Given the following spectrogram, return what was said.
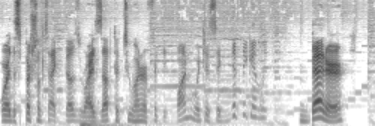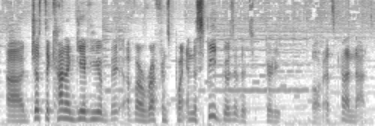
where the special attack does rise up to 251, which is significantly better. Uh, just to kind of give you a bit of a reference point, and the speed goes up to 230. Well, that's kind of nuts.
